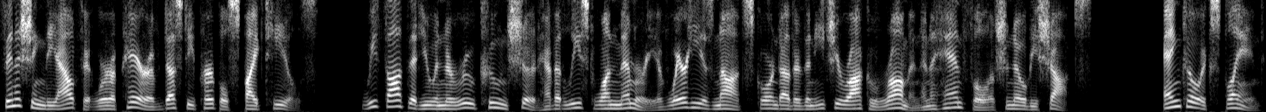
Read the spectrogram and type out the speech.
Finishing the outfit were a pair of dusty purple spiked heels. We thought that you and Naru-kun should have at least one memory of where he is not scorned other than Ichiraku ramen and a handful of shinobi shops. Anko explained,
